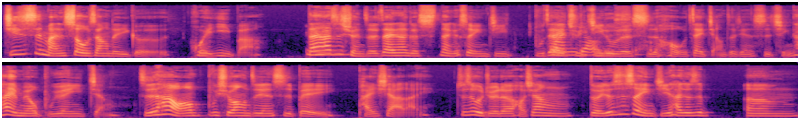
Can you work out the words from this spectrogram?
其实是蛮受伤的一个回忆吧。但他是选择在那个那个摄影机不再去记录的时候再讲这件事情，他也没有不愿意讲。只是他好像不希望这件事被拍下来，就是我觉得好像对，就是摄影机它就是嗯，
